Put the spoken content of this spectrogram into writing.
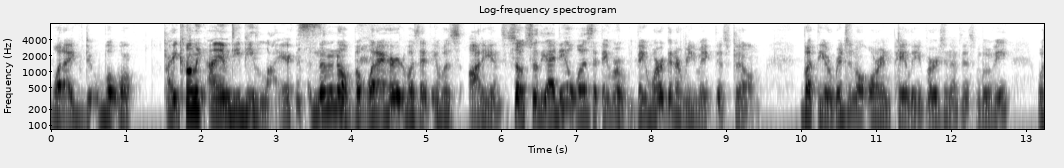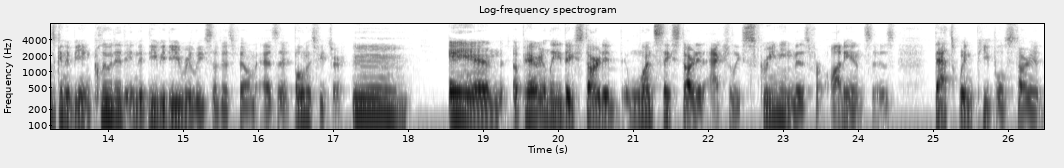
What I do, well, well, Are you calling IMDb liars? no, no, no. But what I heard was that it was audience. So, so the idea was that they were they were gonna remake this film, but the original Oren Peli version of this movie was gonna be included in the DVD release of this film as a bonus feature. Hmm. And apparently, they started once they started actually screening this for audiences. That's when people started.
